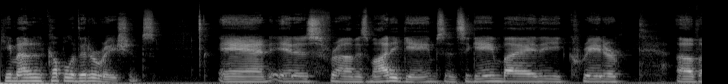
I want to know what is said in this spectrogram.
Came out in a couple of iterations, and it is from Asmadi Games. It's a game by the creator of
